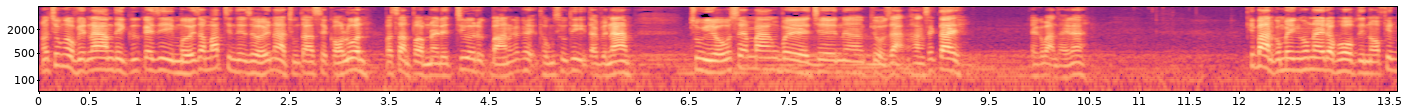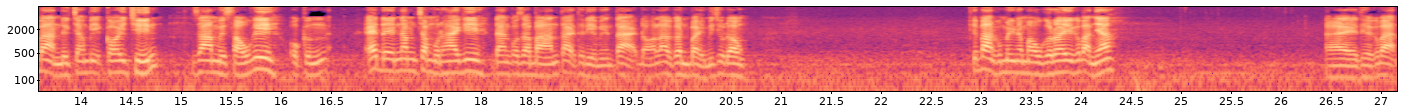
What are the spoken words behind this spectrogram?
Nói chung ở Việt Nam thì cứ cái gì mới ra mắt trên thế giới là chúng ta sẽ có luôn và sản phẩm này thì chưa được bán các hệ thống siêu thị tại Việt Nam. Chủ yếu sẽ mang về trên à, kiểu dạng hàng sách tay. Đây các bạn thấy này. Phiên bản của mình hôm nay đập hộp thì nó phiên bản được trang bị Core i9, RAM 16GB, ổ cứng SD 512GB đang có giá bán tại thời điểm hiện tại đó là gần 70 triệu đồng. Phiên bản của mình là màu gray các bạn nhé. Đây thưa các bạn.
